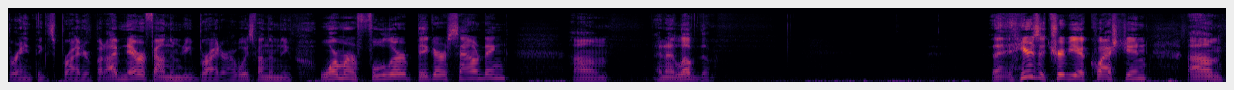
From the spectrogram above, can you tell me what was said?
brain think it's brighter, but I've never found them to be brighter. I've always found them to be warmer fuller, bigger sounding, um, and I love them. Uh, here's a trivia question. Um,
